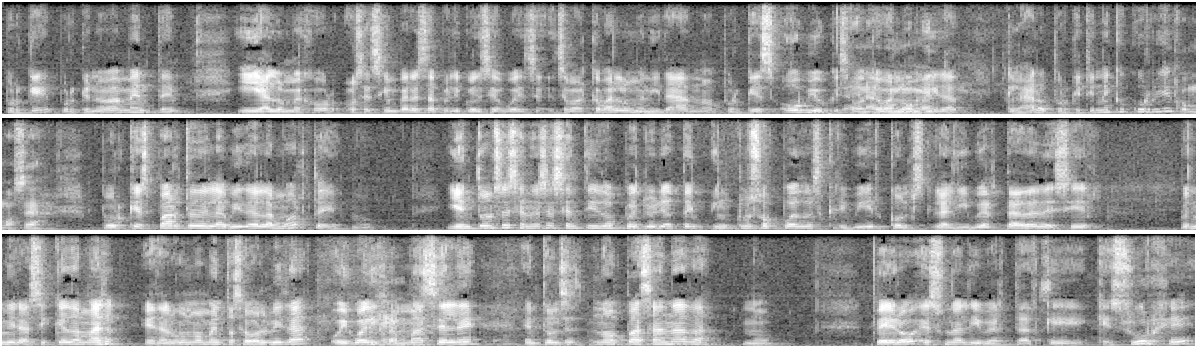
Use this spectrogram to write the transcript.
¿Por qué? Porque nuevamente, y a lo mejor, o sea, sin ver esta película decía, güey, se, se va a acabar la humanidad, ¿no? Porque es obvio que se va a acabar la momento. humanidad. Claro, porque tiene que ocurrir Como sea. porque es parte de la vida y la muerte, ¿no? Y entonces en ese sentido, pues yo ya te, incluso puedo escribir con la libertad de decir, pues mira, si queda mal, en algún momento se va a olvidar, o igual y jamás se lee, entonces no pasa nada, ¿no? Pero es una libertad que, que surge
